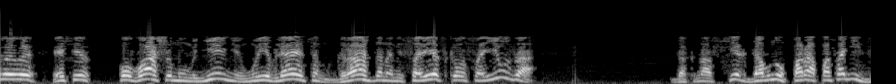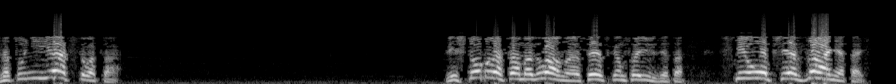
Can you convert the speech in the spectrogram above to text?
вы, если по вашему мнению мы являемся гражданами Советского Союза, так нас всех давно пора посадить за тунеядство-то. Ведь что было самое главное в Советском Союзе? Это всеобщая занятость.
